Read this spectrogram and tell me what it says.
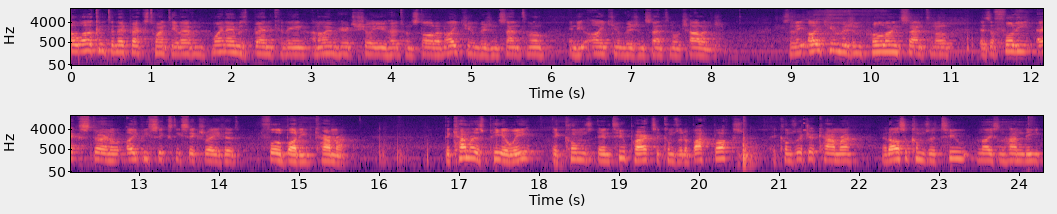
Hello, welcome to NIPX 2011. My name is Ben Killeen and I'm here to show you how to install an IQinVision Sentinel in the IQinVision Sentinel Challenge. So the IQinVision ProLine Sentinel is a fully external IP66 rated full bodied camera. The camera is PoE, it comes in two parts, it comes with a back box, it comes with your camera, it also comes with two nice and handy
